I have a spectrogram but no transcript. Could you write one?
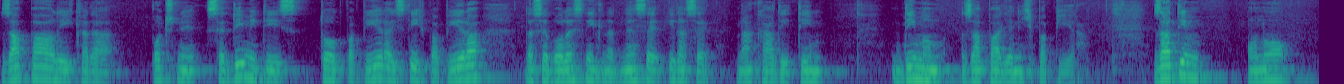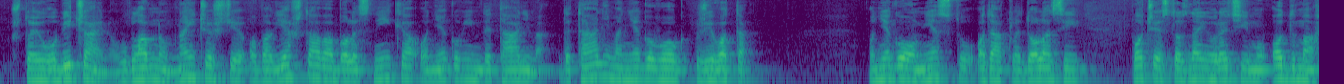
zapali, kada počne se dimiti iz tog papira, iz tih papira, da se bolesnik nadnese i da se nakadi tim dimom zapaljenih papira. Zatim, ono što je uobičajeno, uglavnom najčešće obavještava bolesnika o njegovim detaljima, detaljima njegovog života, o njegovom mjestu, odakle dolazi, počesto znaju reći mu odmah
